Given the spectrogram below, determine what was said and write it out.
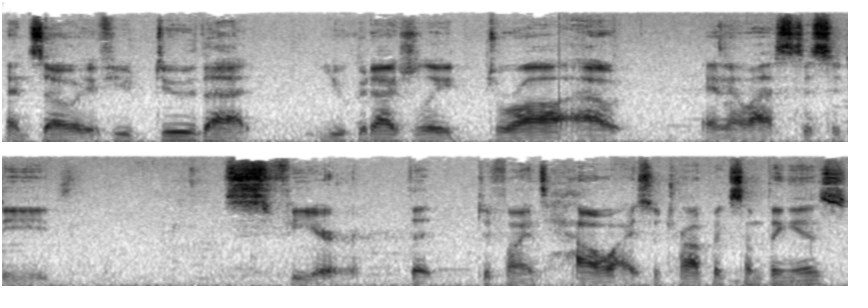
And so if you do that, you could actually draw out an elasticity sphere that defines how isotropic something is.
